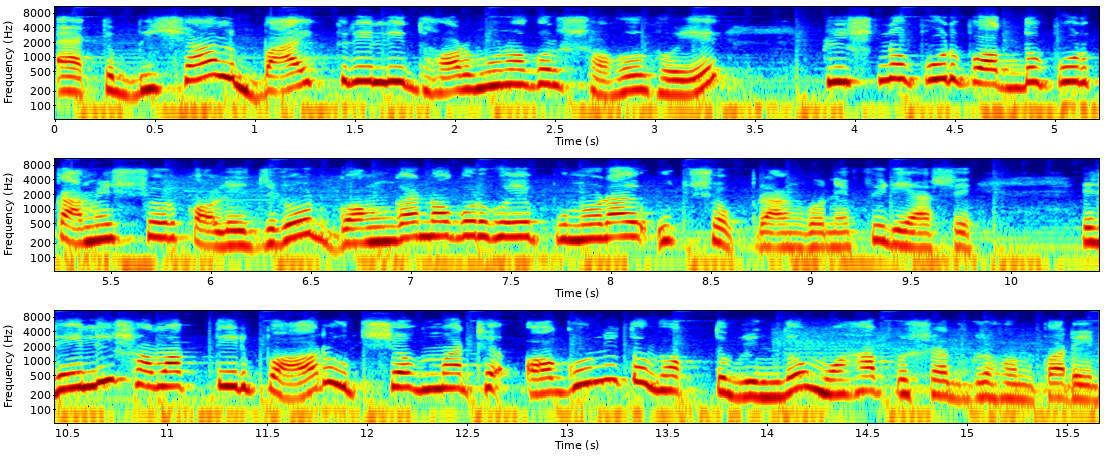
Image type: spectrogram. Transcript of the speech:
এক বিশাল বাইক র্যালি ধর্মনগর শহর হয়ে কৃষ্ণপুর পদ্মপুর কামেশ্বর কলেজ রোড গঙ্গানগর হয়ে পুনরায় উৎসব প্রাঙ্গণে ফিরে আসে। রেলি সমাপ্তির পর উৎসব মাঠে অগণিত ভক্তবৃন্দ মহাপ্রসাদ গ্রহণ করেন।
